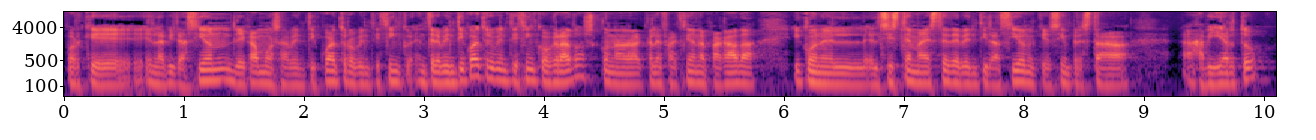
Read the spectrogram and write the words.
Porque en la habitación llegamos a 24, 25, entre 24 y 25 grados con la calefacción apagada y con el, el sistema este de ventilación que siempre está abierto,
